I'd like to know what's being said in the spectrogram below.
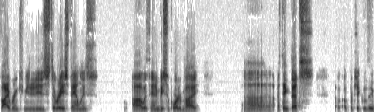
vibrant communities to raise families uh, within and be supported by. Uh, I think that's a particularly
